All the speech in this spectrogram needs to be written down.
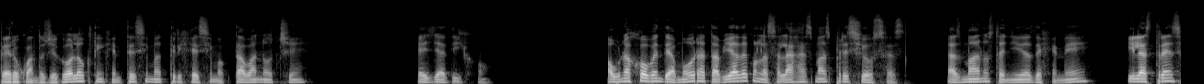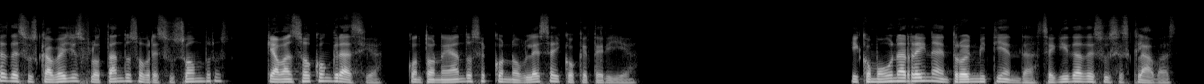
Pero cuando llegó la octingentésima trigésima octava noche, ella dijo a una joven de amor ataviada con las alhajas más preciosas, las manos teñidas de gené y las trenzas de sus cabellos flotando sobre sus hombros, que avanzó con gracia, contoneándose con nobleza y coquetería. Y como una reina entró en mi tienda, seguida de sus esclavas,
